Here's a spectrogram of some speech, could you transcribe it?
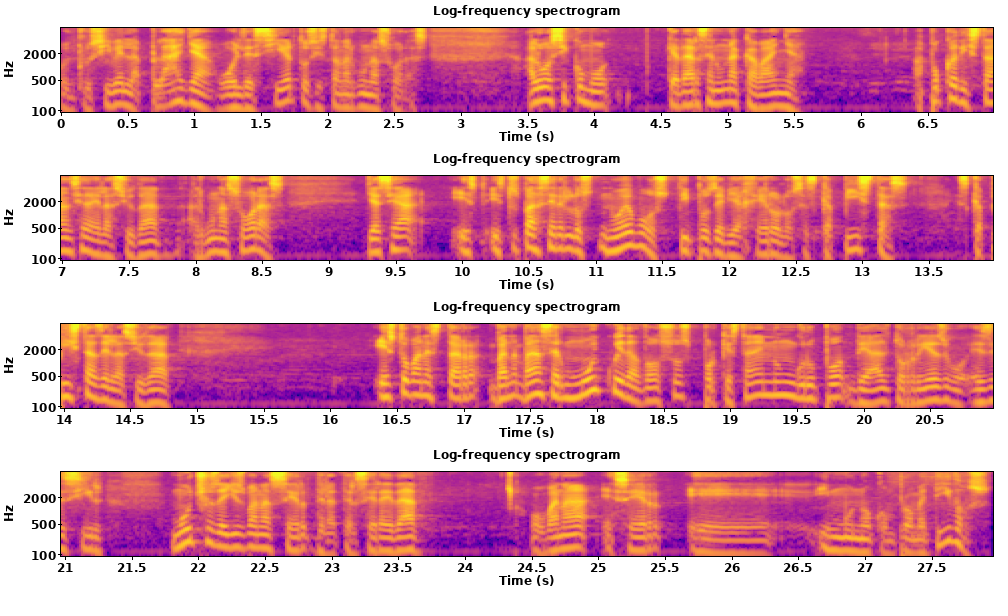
o inclusive la playa o el desierto si están algunas horas. Algo así como quedarse en una cabaña, a poca distancia de la ciudad, algunas horas. Ya sea, estos van a ser los nuevos tipos de viajeros, los escapistas, escapistas de la ciudad. Esto van a estar, van, van a ser muy cuidadosos porque están en un grupo de alto riesgo, es decir, muchos de ellos van a ser de la tercera edad, o van a ser eh, inmunocomprometidos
